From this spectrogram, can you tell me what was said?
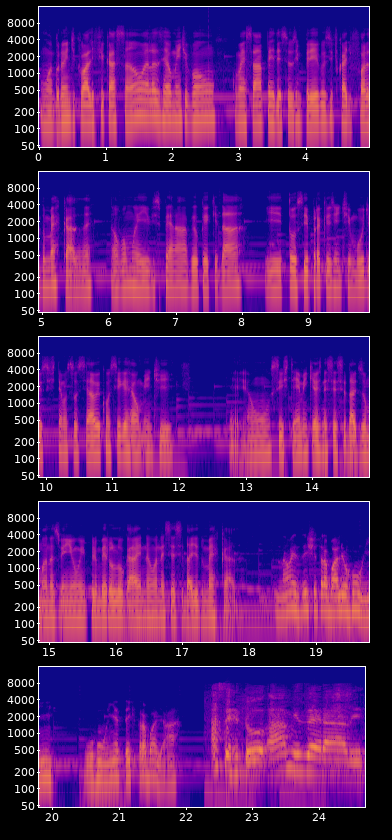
uma grande qualificação, elas realmente vão começar a perder seus empregos e ficar de fora do mercado, né? Então vamos aí esperar ver o que que dá e torcer para que a gente mude o sistema social e consiga realmente é, um sistema em que as necessidades humanas venham em primeiro lugar e não a necessidade do mercado. Não existe trabalho ruim. O ruim é ter que trabalhar. Acertou, ah, miserável.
